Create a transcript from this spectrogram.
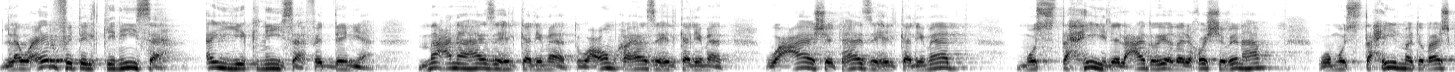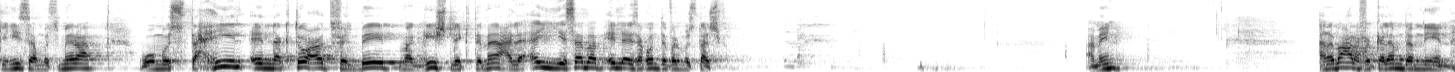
لو عرفت الكنيسة أي كنيسة في الدنيا معنى هذه الكلمات وعمق هذه الكلمات وعاشت هذه الكلمات مستحيل العدو يقدر يخش بينها ومستحيل ما تبقاش كنيسة مثمرة ومستحيل إنك تقعد في البيت ما تجيش لاجتماع لأي سبب إلا إذا كنت في المستشفى. أمين؟ أنا بعرف الكلام ده منين؟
